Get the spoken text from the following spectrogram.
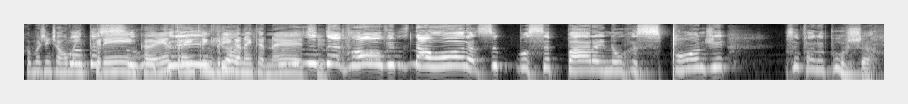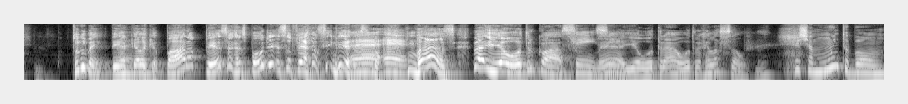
Como a gente arruma Quantas encrenca, entra, entra em encrenca. briga na internet. Devolve na hora. Se você para e não responde, você fala, puxa, tudo bem. Tem É. aquela que para, pensa, responde e se ferra assim mesmo. É, é. Mas aí é outro quadro. Sim, né? sim. Aí é outra, outra relação. Né? Christian, muito bom.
